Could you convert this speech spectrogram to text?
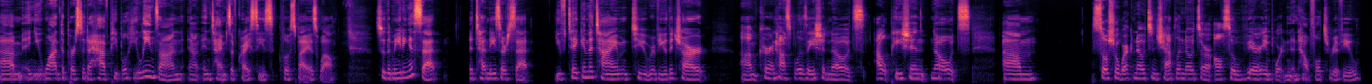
Um, and you want the person to have people he leans on uh, in times of crises close by as well. So the meeting is set, attendees are set. You've taken the time to review the chart, um, current hospitalization notes, outpatient notes, um, social work notes, and chaplain notes are also very important and helpful to review.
